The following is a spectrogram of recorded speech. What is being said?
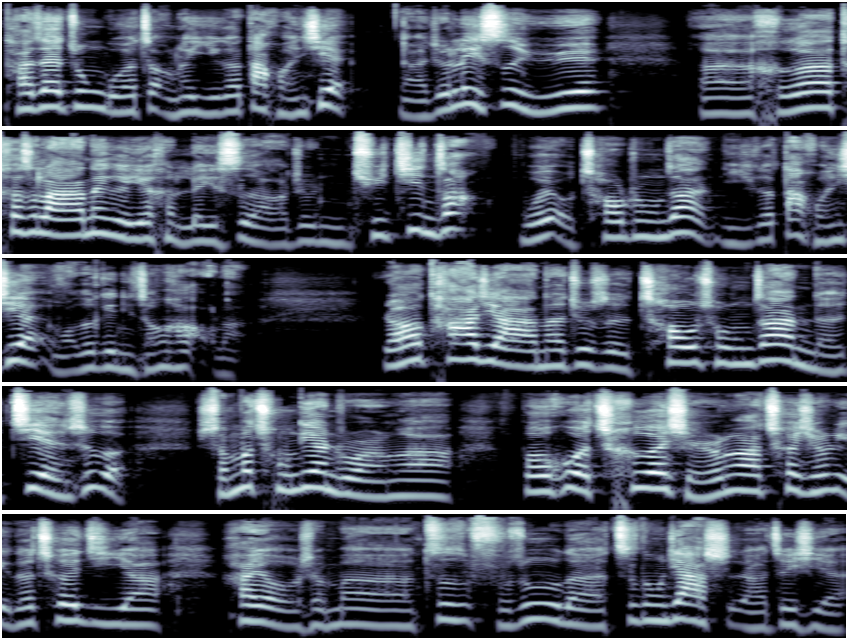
它在中国整了一个大环线啊，就类似于呃和特斯拉那个也很类似啊，就是你去进账，我有超充站一个大环线，我都给你整好了。然后他家呢，就是超充站的建设，什么充电桩啊，包括车型啊，车型里的车机啊，还有什么自辅助的自动驾驶啊，这些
